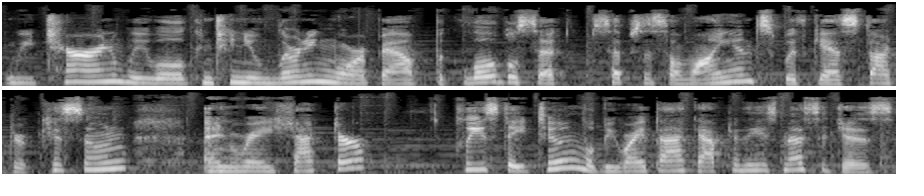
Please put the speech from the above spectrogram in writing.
return, we will continue learning more about the Global Sepsis Alliance with guests Dr. Kissoon and Ray Schachter. Please stay tuned. We'll be right back after these messages.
